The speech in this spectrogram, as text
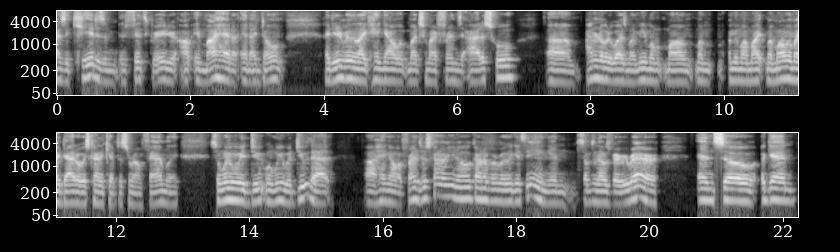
as a kid, as in, in fifth grade, you're in my head, and I don't, I didn't really like hang out with much of my friends out of school um, I don't know what it was. My me and my mom, my, I mean, my, my my mom and my dad always kind of kept us around family. So when we would do when we would do that, uh, hang out with friends, it was kind of you know kind of a really good thing and something that was very rare. And so again,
